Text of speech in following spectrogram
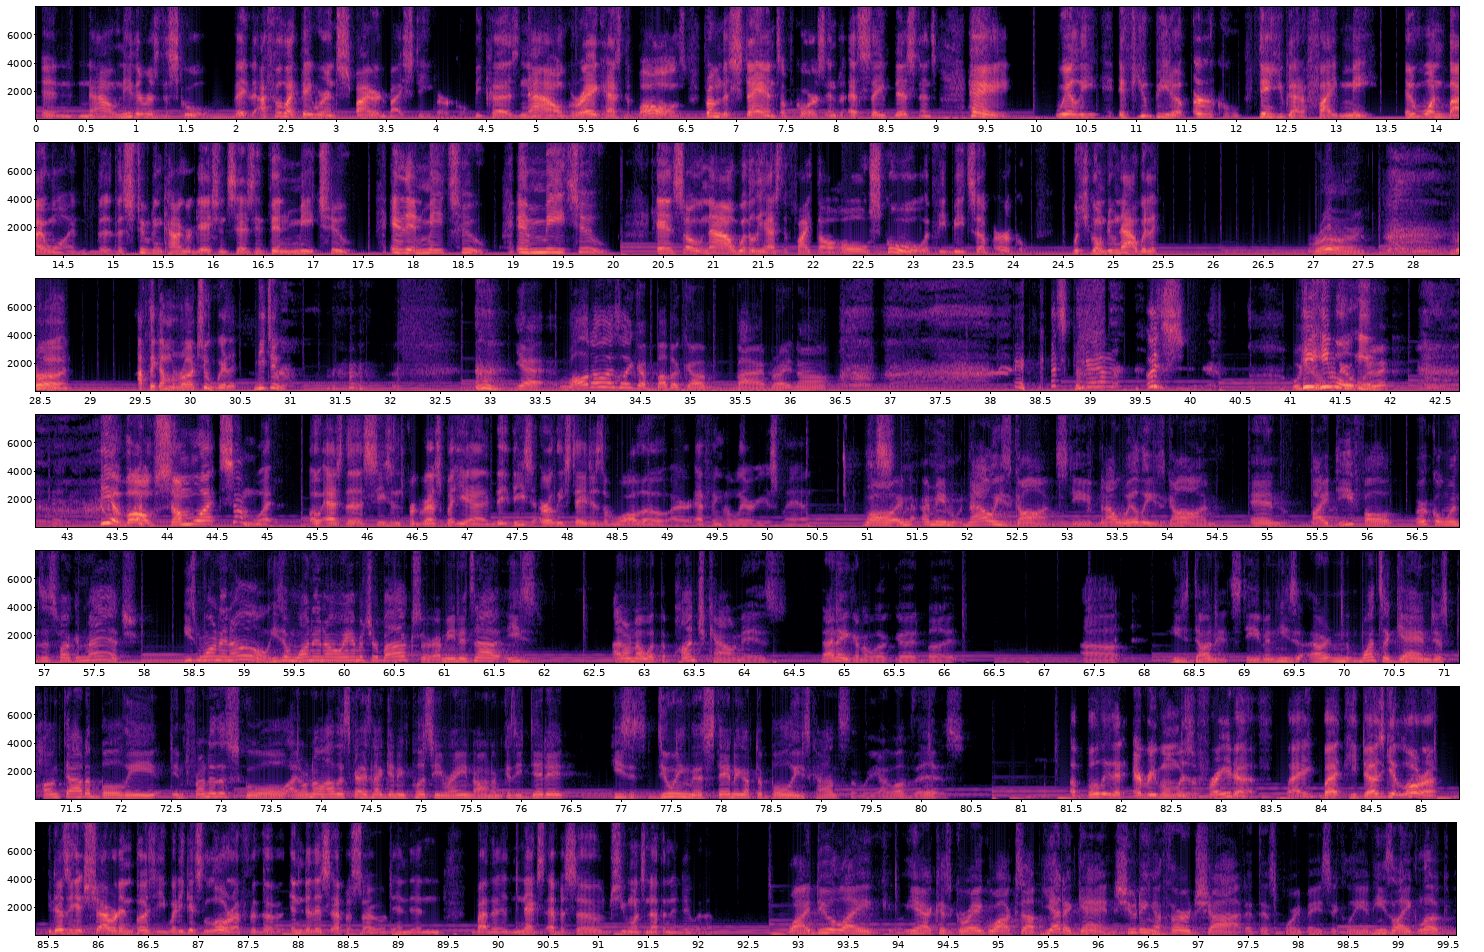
and now neither is the school. They, I feel like they were inspired by Steve Urkel because now Greg has the balls from the stands, of course, and a safe distance. Hey, Willie, if you beat up Urkel, then you got to fight me. And one by one, the, the student congregation says, and then me too, and then me too, and me too. And so now Willie has to fight the whole school if he beats up Urkel. What you gonna do now, Willie? Run. Run. I think I'm gonna run too, Willie. Me too. yeah, Waldo has like a Bubba Gum vibe right now. That's yeah. Which He- he will do eat- with it? he evolved somewhat, somewhat. Oh, as the seasons progress, but yeah, th- these early stages of Wallow are effing hilarious, man. Well, and I mean, now he's gone, Steve. Now Willie's gone, and by default, Urkel wins this fucking match. He's one and zero. He's a one and zero amateur boxer. I mean, it's not. He's. I don't know what the punch count is. That ain't gonna look good, but. Uh, he's done it, Steven. He's once again just punked out a bully in front of the school. I don't know how this guy's not getting pussy rained on him because he did it. He's doing this standing up to bullies constantly. I love this. A bully that everyone was afraid of. Like, but he does get Laura. He doesn't get showered in pussy, but he gets Laura for the end of this episode, and then by the next episode, she wants nothing to do with him. Well, I do like, yeah, because Greg walks up yet again, shooting a third shot at this point, basically. And he's like, Look,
